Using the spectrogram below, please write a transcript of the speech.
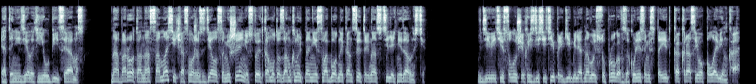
Это не делает ее убийцей, Амос. Наоборот, она сама сейчас может сделаться мишенью, стоит кому-то замкнуть на ней свободные концы 13-летней давности. В девяти случаях из десяти при гибели одного из супругов за кулисами стоит как раз его половинка.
